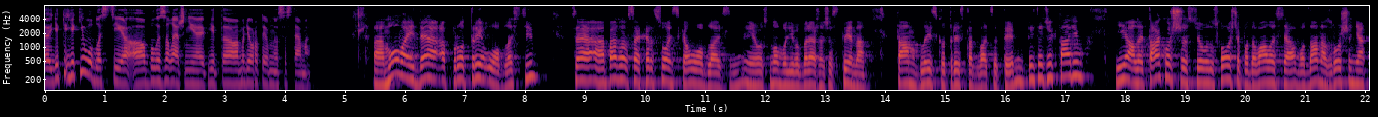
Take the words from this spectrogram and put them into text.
Е, Які, які області е, були залежні від меліоративної системи? Мова йде про три області. Це перш за все Херсонська область, і основному лівобережна частина. Там близько 320 тисяч гектарів. І, але також з цього водосховища подавалася вода на зрошення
